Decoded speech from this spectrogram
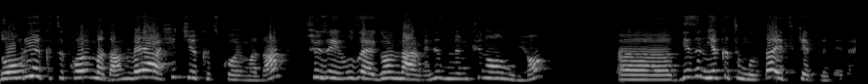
doğru yakıtı koymadan veya hiç yakıt koymadan füzeyi uzaya göndermeniz mümkün olmuyor. E, bizim yakıtımız da etiketli veri.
